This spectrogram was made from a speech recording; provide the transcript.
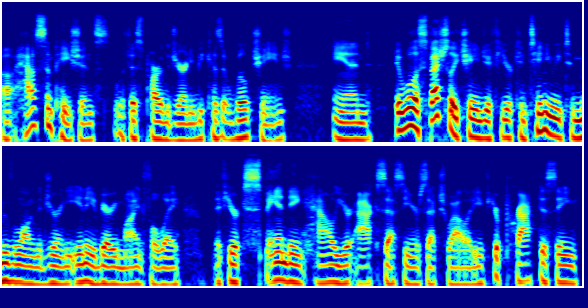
uh, have some patience with this part of the journey because it will change. And it will especially change if you're continuing to move along the journey in a very mindful way. If you're expanding how you're accessing your sexuality, if you're practicing,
